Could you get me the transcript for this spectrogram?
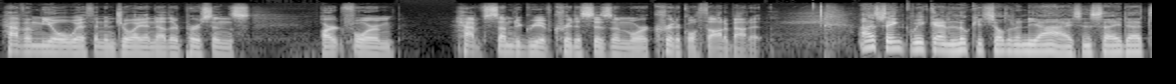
have a meal with and enjoy another person's art form have some degree of criticism or critical thought about it? I think we can look each other in the eyes and say that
